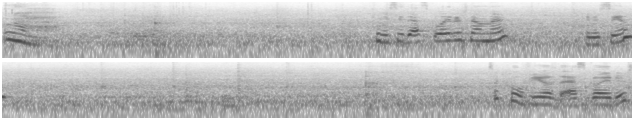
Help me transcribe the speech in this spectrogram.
Can you see the escalators down there? Can you see them? It's a cool view of the escalators.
